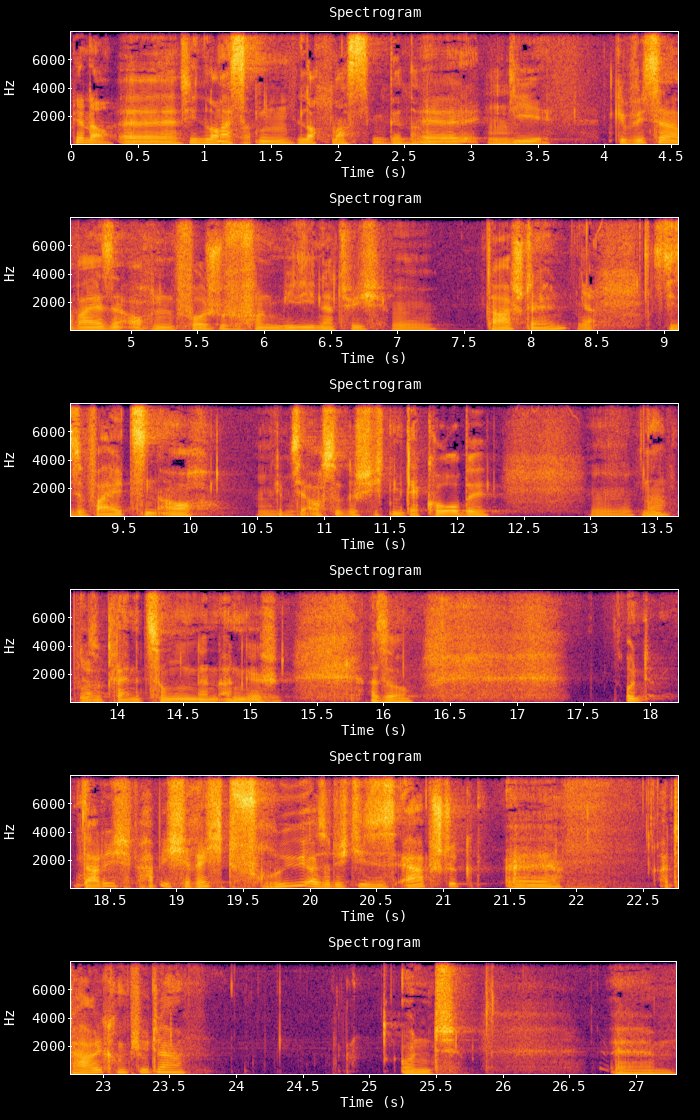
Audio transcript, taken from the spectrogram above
Genau. äh, Die Loch Masken, Lochmasken, genau. äh, die gewisserweise auch eine Vorstufe von MIDI natürlich darstellen. ja. Diese Walzen auch, gibt's ja auch so Geschichten mit der Kurbel, ne, wo so kleine Zungen dann ange... Also, und dadurch habe ich recht früh, also durch dieses Erbstück äh, Atari-Computer und ähm,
